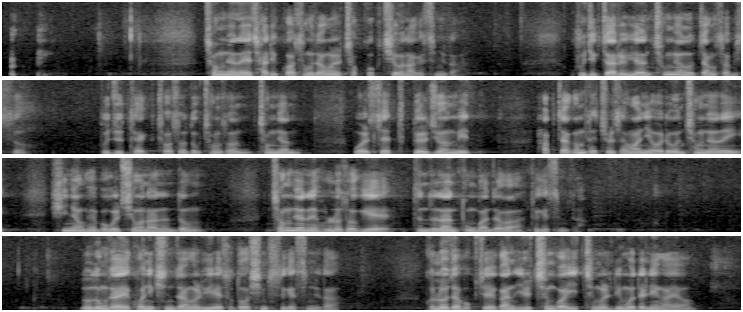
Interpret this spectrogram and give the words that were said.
청년의 자립과 성장을 적극 지원하겠습니다. 구직자를 위한 청년 옷장 서비스, 무주택 저소득 청소년 청년 월세 특별 지원 및 학자금 대출 상환이 어려운 청년의 신용 회복을 지원하는 등 청년의 홀로서기에 든든한 동반자가 되겠습니다. 노동자의 권익 신장을 위해서도 힘쓰겠습니다. 근로자 복지회관 1층과 2층을 리모델링하여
